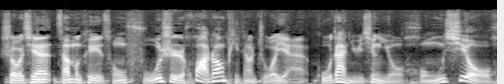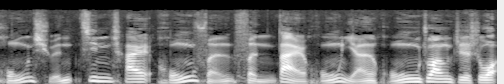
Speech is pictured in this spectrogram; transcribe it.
首先，咱们可以从服饰、化妆品上着眼。古代女性有红袖、红裙、金钗、红粉、粉黛、红颜、红妆之说。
